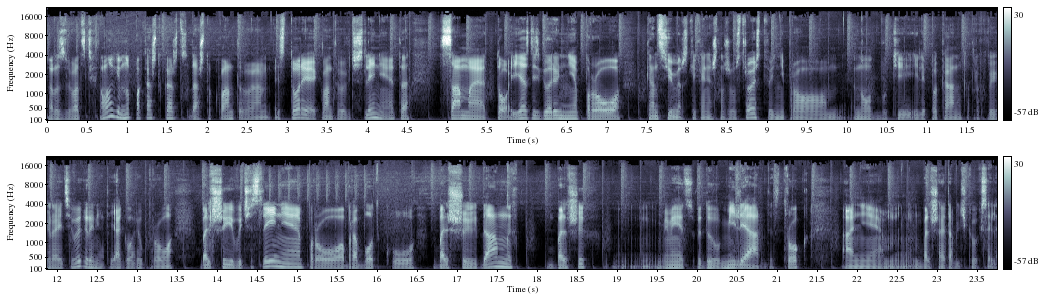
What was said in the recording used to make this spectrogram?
развиваться технологиям. Ну, пока что кажется, да, что квантовая история и квантовое вычисление — это самое то. И я здесь говорю не про консюмерские, конечно же, устройства, не про ноутбуки или ПК, на которых вы играете в игры, нет, я говорю про большие вычисления, про обработку больших данных, больших, имеется в виду миллиарды строк, а не большая табличка в Excel.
